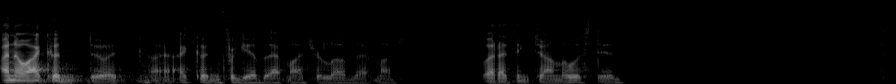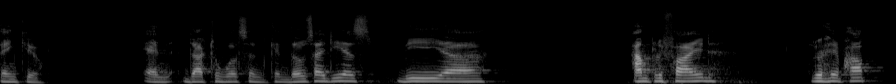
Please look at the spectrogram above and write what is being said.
I know I couldn't do it. I, I couldn't forgive that much or love that much. But I think John Lewis did. Thank you. And Dr. Wilson, can those ideas be uh, amplified through hip hop?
